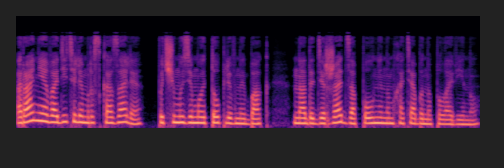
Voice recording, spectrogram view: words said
Ранее водителям рассказали, почему зимой топливный бак надо держать заполненным хотя бы наполовину.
